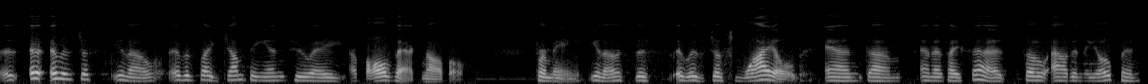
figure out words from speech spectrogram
it, it was just, you know, it was like jumping into a, a Balzac novel for me. You know, this it was just wild and um, and as I said, so out in the open.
